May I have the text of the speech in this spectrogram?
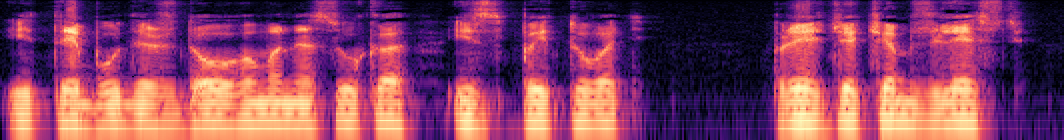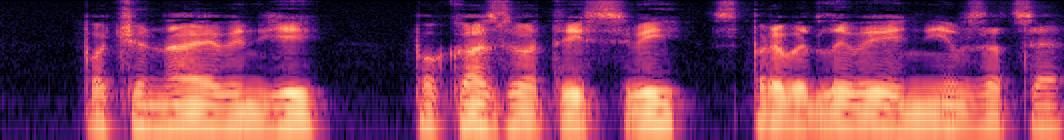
І ти будеш довго мене, сука, ізпитувати, прежде чим злезть, починає він їй показувати свій справедливий гнів за це,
